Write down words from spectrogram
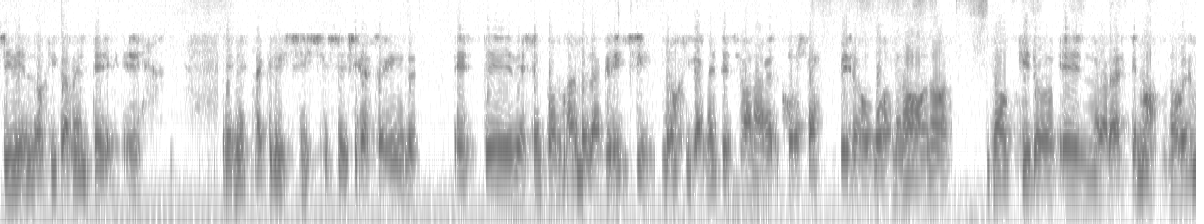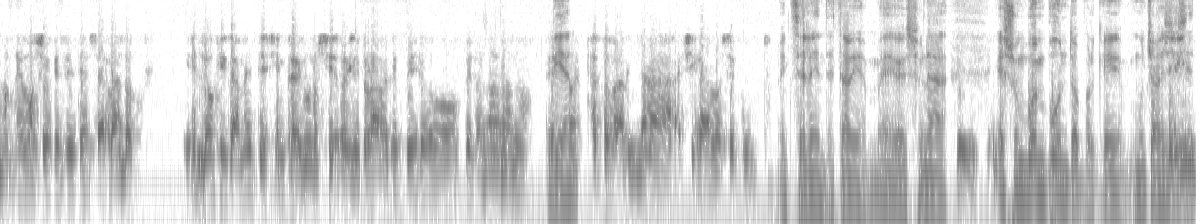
si bien lógicamente eh, en esta crisis, si se llega a seguir este, desempolvando la crisis, lógicamente se van a ver cosas, pero bueno, no, no, no quiero, eh, la verdad es que no, no vemos negocios que se estén cerrando. Eh, lógicamente siempre algunos cierran y otros abren, pero, pero no, no, no, eh, no está todavía llegado a ese punto. Excelente, está bien. Es una es un buen punto porque muchas veces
